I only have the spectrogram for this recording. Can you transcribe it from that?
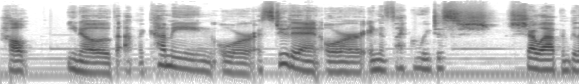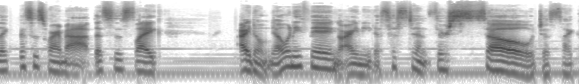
help, you know, the up and coming or a student, or and it's like we just sh- show up and be like, this is where I'm at. This is like, I don't know anything, or I need assistance. They're so just like,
